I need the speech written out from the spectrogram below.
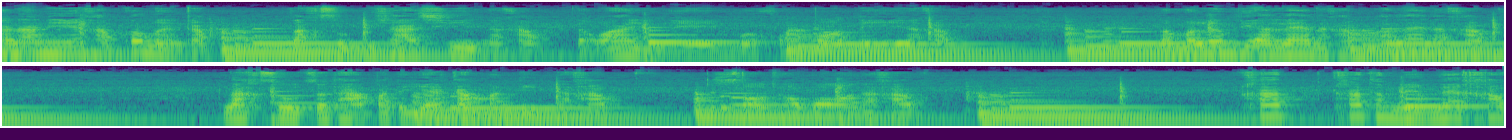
คณะนี้นะครับก็เหมือนกับหลักสูตรวิชาชีพนะครับ แต่ว่าอยู่ในหมวดของปอตีนะครับ เรามาเริ่มที่อันแรกนะครับ อันแรกนะครับ หลักสูตรสถาปัตยกรรมบัณฑิตนะครับ สทบนะครับ ค่าค่าธรรมเนียมแรกเข้า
